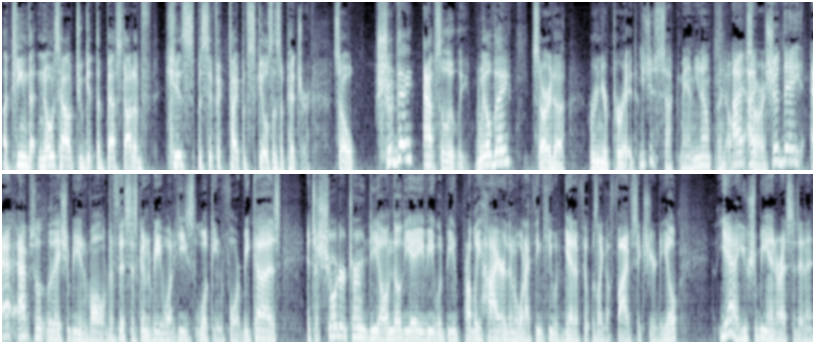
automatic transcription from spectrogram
a team that knows how to get the best out of his specific type of skills as a pitcher. So, should they? Absolutely. Will they? Sorry to ruin your parade. You just suck, man. You know. I know. I, Sorry. should they? A- absolutely, they should be involved if this is going to be what he's looking for because it's a shorter term deal, and though the AAV would be probably higher than what I think he would get if it was like a five six year deal, yeah, you should be interested in it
